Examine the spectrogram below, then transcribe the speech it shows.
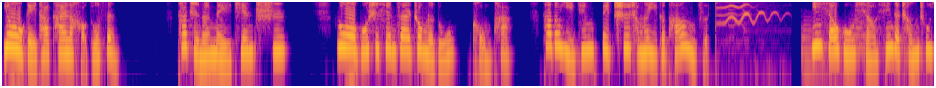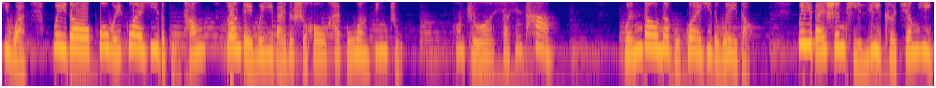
又给他开了好多份，他只能每天吃。若不是现在中了毒，恐怕他都已经被吃成了一个胖子。殷小谷小心地盛出一碗味道颇为怪异的补汤，端给魏一白的时候，还不忘叮嘱：“公主小心烫。”闻到那股怪异的味道，魏一白身体立刻僵硬，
